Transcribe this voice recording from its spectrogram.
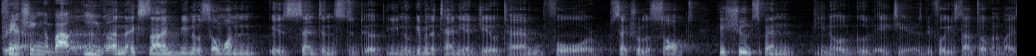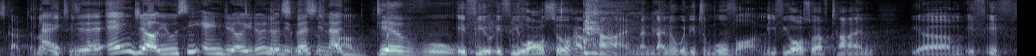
preaching Yeah. about And- evil. And next time, you know, someone is sentenced to, uh, you know, given a 10-year jail term for sexual assault, he should spend, you know, a good eight years before you start talking about his character. Not Right. 18 The months. Angel, you see angel, you don't know It's- the person just a devil. If you if you also have time, and I know we need to move on. If you also have time, um, if if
